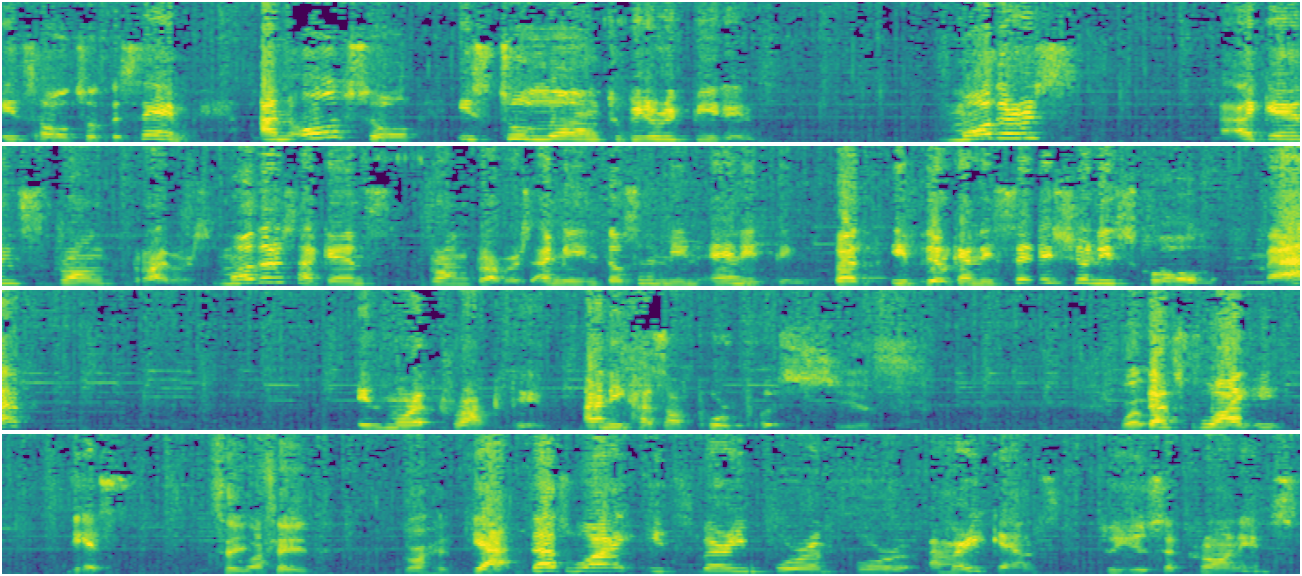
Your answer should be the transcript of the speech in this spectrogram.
is also the same, and also it's too long to be repeated. Mothers against drunk drivers. Mothers against drunk drivers. I mean, it doesn't mean anything. But if the organization is called MAD, it's more attractive and it has a purpose. Yes. Well, That's why it, yes. say, go say it. Go ahead. Yeah, that's why it's very important for Americans to use acronyms.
